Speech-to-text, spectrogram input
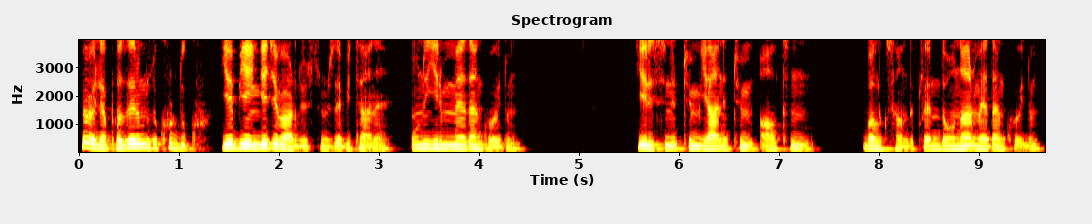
Şöyle pazarımızı kurduk. Ya bir yengeci vardı üstümüzde bir tane. Onu 20M'den koydum. Gerisini tüm yani tüm altın balık sandıklarını da 10'ar M'den koydum.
